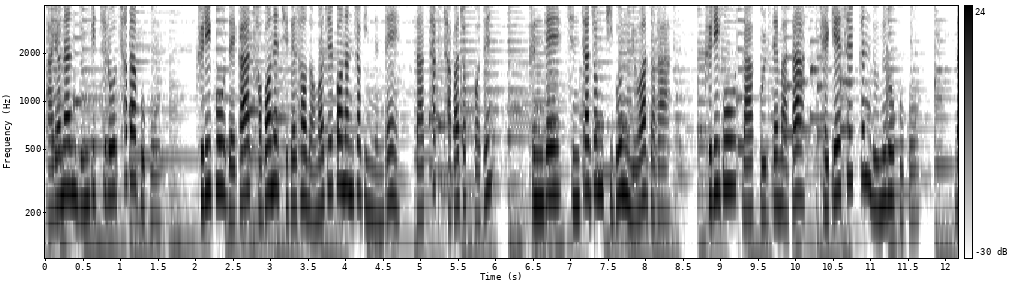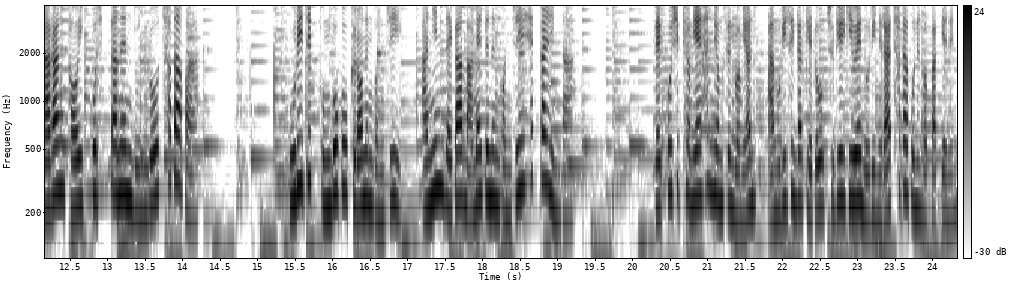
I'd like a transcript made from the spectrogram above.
아련한 눈빛으로 쳐다보고 그리고 내가 저번에 집에서 넘어질 뻔한 적 있는데 나 탁 잡아줬거든? 근데 진짜 좀 기분 묘하더라. 그리고 나 볼 때마다 되게 슬픈 눈으로 보고 나랑 더 있고 싶다는 눈으로 쳐다봐. 우리 집 돈 보고 그러는 건지 아님 내가 맘에 드는 건지 헷갈린다. 190평에 한 명 쓴 거면 아무리 생각해도 죽일 기회 노리느라 쳐다보는 것밖에는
